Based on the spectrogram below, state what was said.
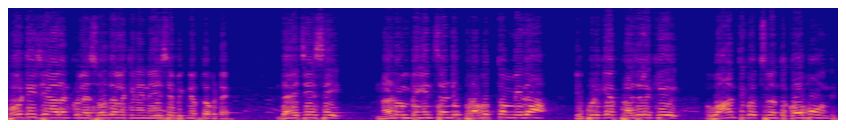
పోటీ చేయాలనుకునే సోదరులకి నేను వేసే విజ్ఞప్తి ఒకటే. దయచేసి నడుం బిగించండి. ప్రభుత్వం మీద ఇప్పటికే ప్రజలకి వాంతికి వచ్చినంత కోపం ఉంది.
